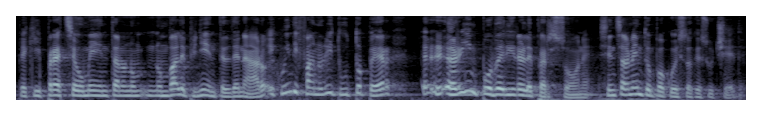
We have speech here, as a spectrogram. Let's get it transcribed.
perché i prezzi aumentano, non, non vale più niente il denaro e quindi fanno di tutto per rimpoverire le persone. Essenzialmente è un po' questo che succede.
